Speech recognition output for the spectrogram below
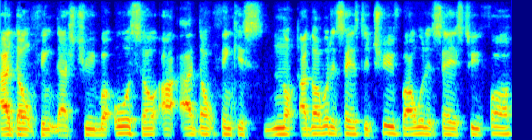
I don't think that's true, but also I, I don't think it's not. I don't wouldn't say it's the truth, but I wouldn't say it's too far.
